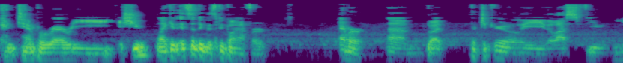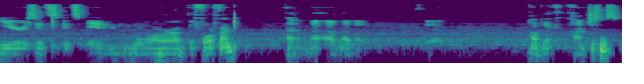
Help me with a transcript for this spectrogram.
contemporary issue. Like it, it's something that's been going on for ever, um, but particularly the last few years, it's it's in more of the forefront um, of, of, of the public consciousness.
